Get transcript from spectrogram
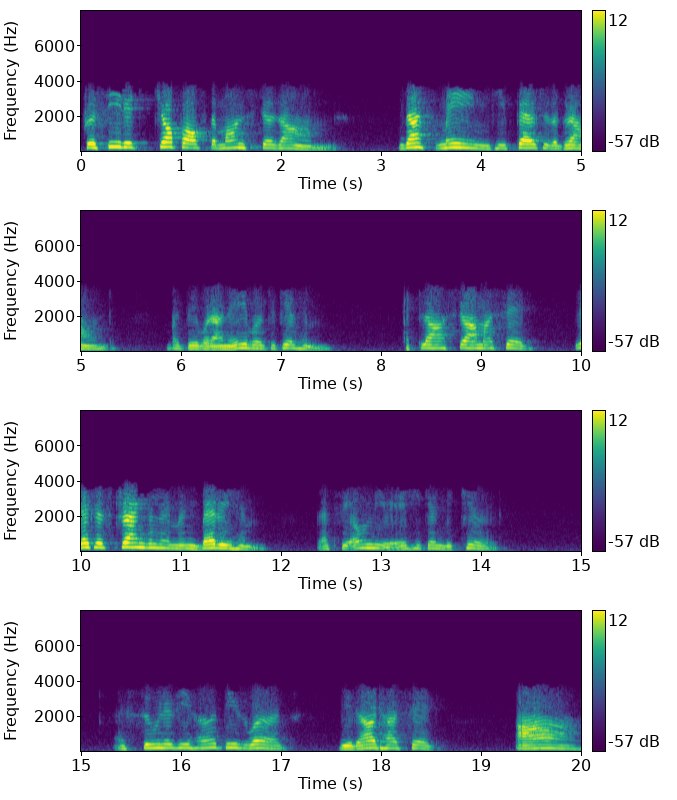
proceeded to chop off the monster's arms. Thus maimed, he fell to the ground, but they were unable to kill him. At last Rama said, Let us strangle him and bury him. That's the only way he can be killed. As soon as he heard these words, Viradha said, Ah,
